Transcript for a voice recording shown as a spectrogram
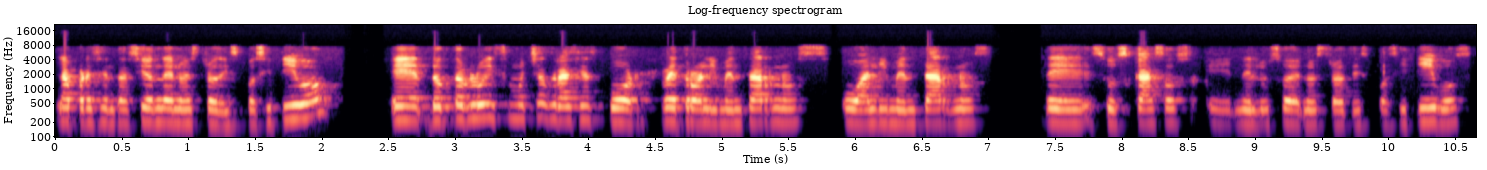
la presentación de nuestro dispositivo. Eh, doctor Luis, muchas gracias por retroalimentarnos o alimentarnos de sus casos en el uso de nuestros dispositivos.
